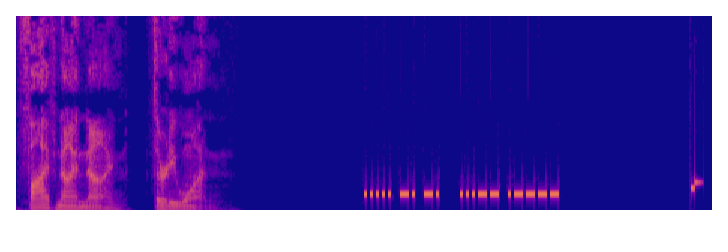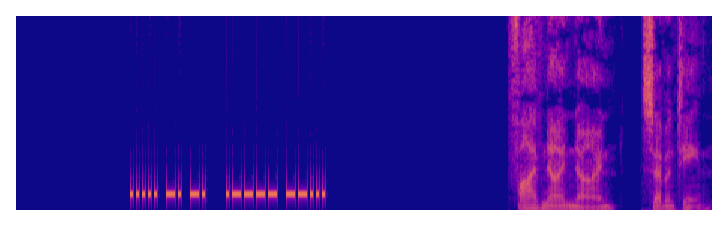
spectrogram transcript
599, 31. 599, 17.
